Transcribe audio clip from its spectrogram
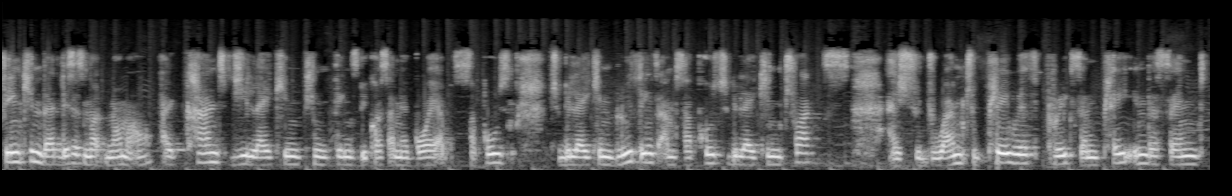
thinking that this is not normal. I can't be liking pink things because I'm a boy. I'm supposed to be liking blue things. I'm supposed to be liking trucks. I should want to play with bricks and play in the sand.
